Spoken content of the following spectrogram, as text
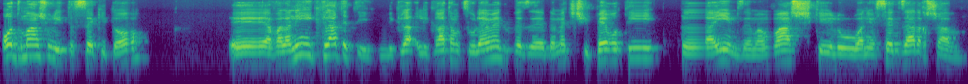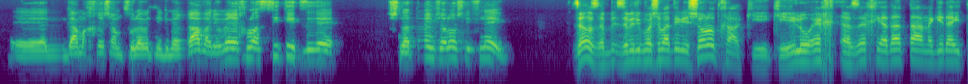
עוד משהו להתעסק איתו. אה, אבל אני הקלטתי לקראת המצולמת, וזה באמת שיפר אותי פלאים, זה ממש כאילו, אני עושה את זה עד עכשיו, אה, גם אחרי שהמצולמת נגמרה, ואני אומר, איך לא עשיתי את זה שנתיים, שלוש לפני? זהו, זה, זה בדיוק מה שבאתי לשאול אותך, כי כאילו, איך, אז איך ידעת, נגיד היית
